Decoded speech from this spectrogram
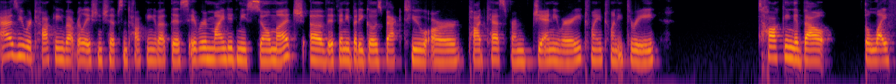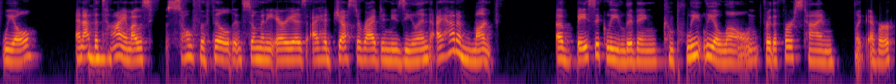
as you were talking about relationships and talking about this, it reminded me so much of if anybody goes back to our podcast from January 2023, talking about the life wheel. And at mm-hmm. the time, I was so fulfilled in so many areas. I had just arrived in New Zealand. I had a month of basically living completely alone for the first time, like ever.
